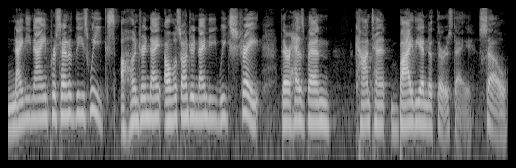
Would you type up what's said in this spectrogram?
99% of these weeks 190 almost 190 weeks straight there has been content by the end of Thursday. So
